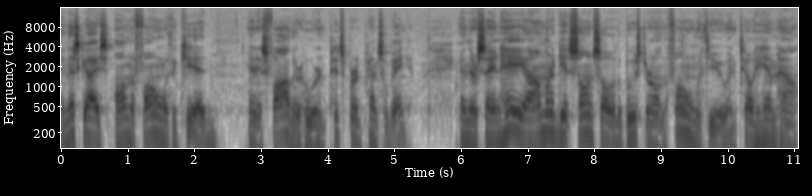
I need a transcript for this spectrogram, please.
And this guy's on the phone with a kid and his father who were in Pittsburgh, Pennsylvania and they're saying, "Hey, uh, I'm going to get so and so the booster on the phone with you and tell him how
